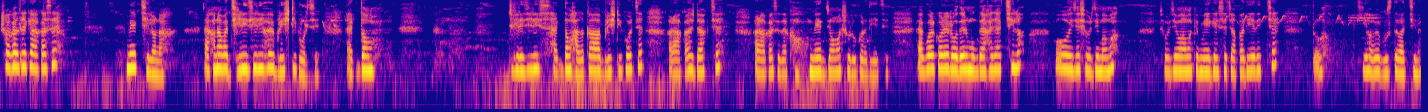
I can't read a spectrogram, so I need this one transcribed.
সকাল থেকে আকাশে মেঘ ছিল না। এখন আবার ঝিরিঝিরি হয়ে বৃষ্টি পড়ছে। একদম ঝিরিঝিরি, একদম হালকা বৃষ্টি পড়ছে আর আকাশ ডাকছে। আর আকাশে দেখো, মেঘ জমা শুরু করে দিয়েছে। একবার করে রোদের মুখ দেখা যাচ্ছিল। ওই যে সূর্যি মামা। সূর্যি মামাকে মেঘ এসে চাপা দিয়ে দিচ্ছে। তো কি হবে বুঝতে পারছি না।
